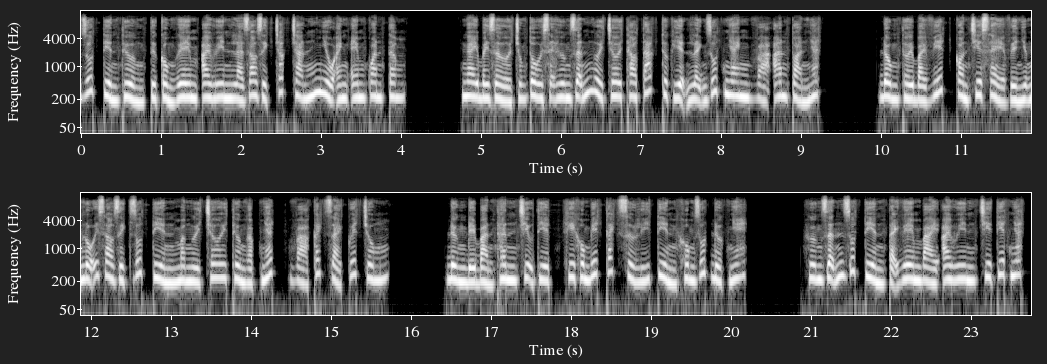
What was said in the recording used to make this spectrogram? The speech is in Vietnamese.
Rút tiền thưởng từ cổng game iWin là giao dịch chắc chắn nhiều anh em quan tâm. Ngay bây giờ chúng tôi sẽ hướng dẫn người chơi thao tác thực hiện lệnh rút nhanh và an toàn nhất. Đồng thời bài viết còn chia sẻ về những lỗi giao dịch rút tiền mà người chơi thường gặp nhất và cách giải quyết chúng. Đừng để bản thân chịu thiệt khi không biết cách xử lý tiền không rút được nhé. Hướng dẫn rút tiền tại game bài iWin chi tiết nhất.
